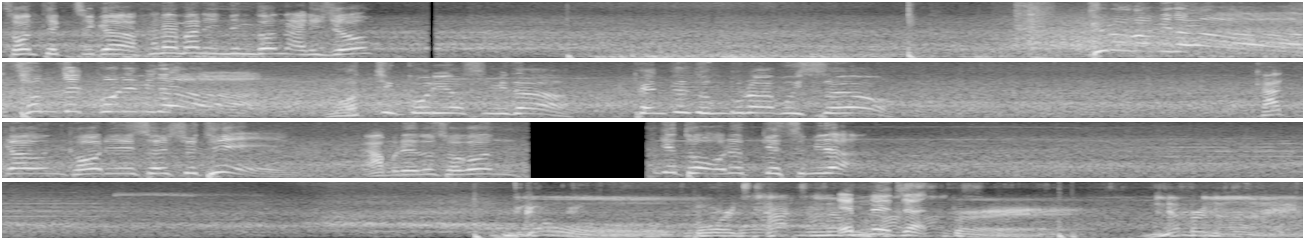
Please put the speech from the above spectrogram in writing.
선택지가 하나만 있는 건 아니죠 들어갑니다 선제골입니다 멋진 골이었습니다. 팬들도 흥분하고 있어요. 가까운 거리에서 슈팅 아무래도 저건 게 더 어렵겠습니다 Nine.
